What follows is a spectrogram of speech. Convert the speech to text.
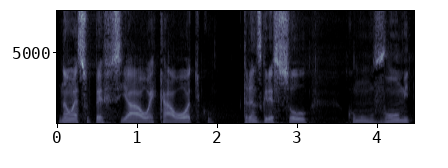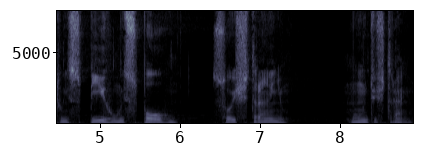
não é superficial, é caótico, transgressou como um vômito, um espirro, um esporro. Sou estranho, muito estranho.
